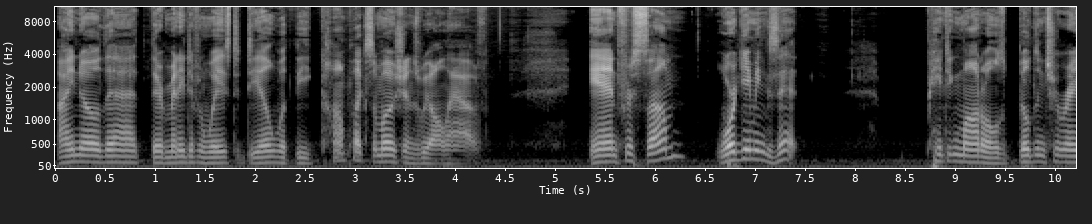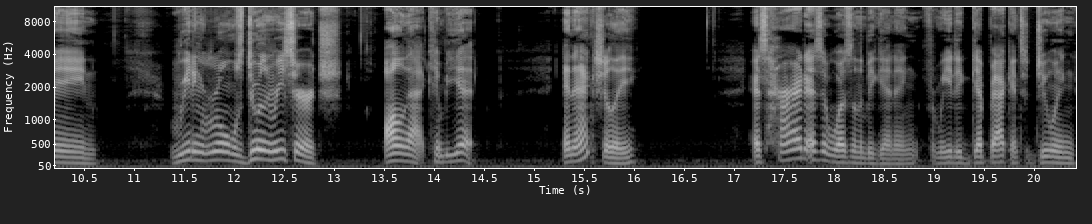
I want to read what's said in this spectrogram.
I know that there are many different ways to deal with the complex emotions we all have. And for some, Wargaming's it. Painting models, building terrain, reading rules, doing research, all that can be it. And actually, as hard as it was in the beginning for me to get back into doing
